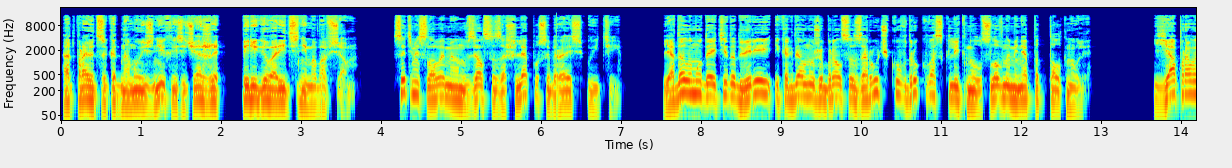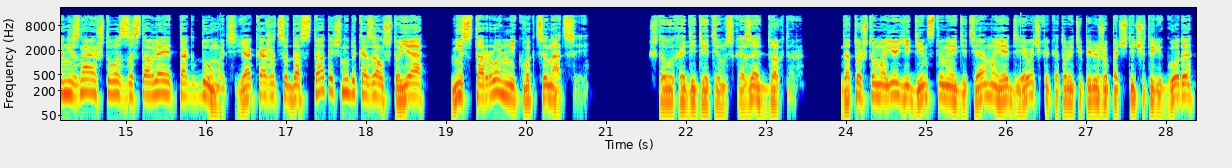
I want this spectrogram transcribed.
отправиться к одному из них и сейчас же переговорить с ним обо всем». С этими словами он взялся за шляпу, собираясь уйти. Я дал ему дойти до дверей, и когда он уже брался за ручку, вдруг воскликнул, словно меня подтолкнули. «Я, право, не знаю, что вас заставляет так думать. Я, кажется, достаточно доказал, что я не сторонник вакцинации». «Что вы хотите этим сказать, доктор?» «Да то, что мое единственное дитя, моя девочка, которой теперь уже почти четыре года,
